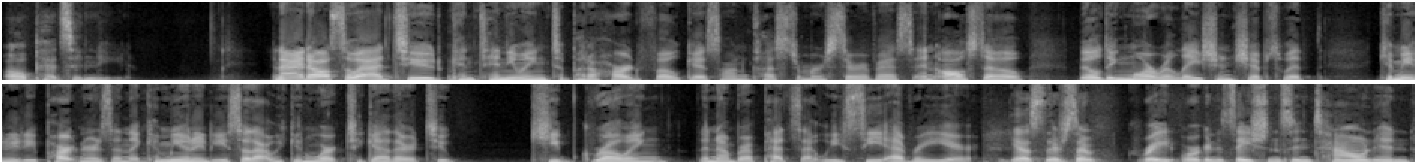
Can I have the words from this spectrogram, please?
all pets in need. And I'd also add to continuing to put a hard focus on customer service and also building more relationships with community partners in the community so that we can work together to keep growing the number of pets that we see every year. Yes, there's a great organizations in town, and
